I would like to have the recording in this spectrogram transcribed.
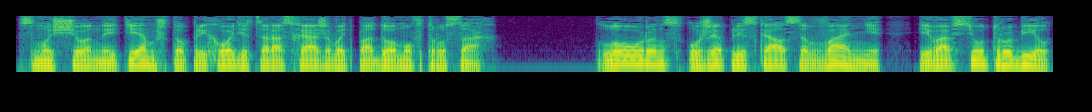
смущенный тем, что приходится расхаживать по дому в трусах. Лоуренс уже плескался в ванне и вовсю трубил,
